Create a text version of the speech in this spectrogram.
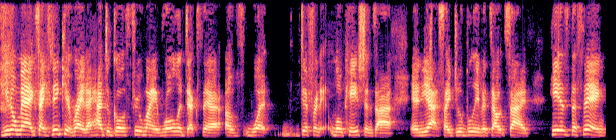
You know, Mags, I think you're right. I had to go through my Rolodex there of what different locations are. And yes, I do believe it's outside. Here's the thing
